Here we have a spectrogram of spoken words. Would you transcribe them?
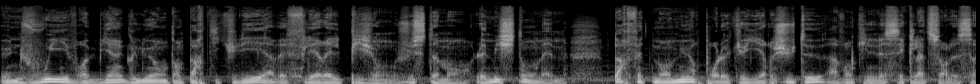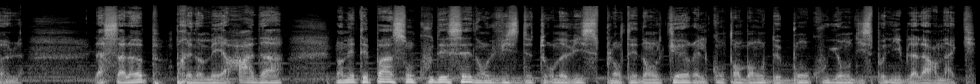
une vouivre bien gluante en particulier avait flairé le pigeon, justement, le micheton même, parfaitement mûr pour le cueillir juteux avant qu'il ne s'éclate sur le sol. La salope, prénommée Rada, n'en était pas à son coup d'essai dans le vis de tournevis planté dans le cœur et le compte en banque de bons couillons disponibles à l'arnaque.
